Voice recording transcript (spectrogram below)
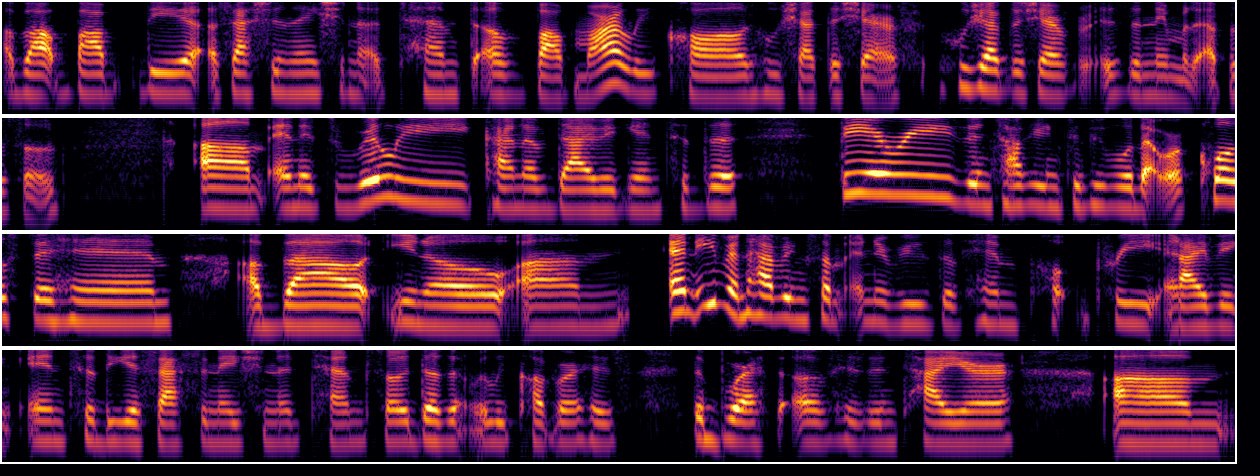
about Bob the assassination attempt of Bob Marley called Who Shot the Sheriff. Who Shot the Sheriff is the name of the episode. Um, and it's really kind of diving into the theories and talking to people that were close to him about, you know, um, and even having some interviews of him pre diving into the assassination attempt. So it doesn't really cover his the breadth of his entire um,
